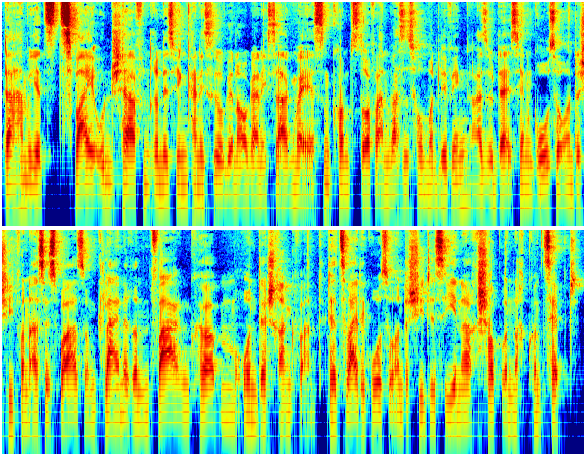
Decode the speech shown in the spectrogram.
Da haben wir jetzt zwei Unschärfen drin, deswegen kann ich es so genau gar nicht sagen. Bei Essen kommt es darauf an, was ist Home and Living. Also da ist ja ein großer Unterschied von Accessoires und kleineren Wagenkörben und der Schrankwand. Der zweite große Unterschied ist je nach Shop und nach Konzept.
